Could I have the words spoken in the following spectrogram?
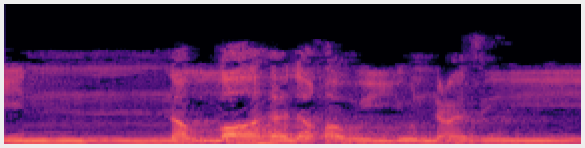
إن الله لقوي عزيز.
